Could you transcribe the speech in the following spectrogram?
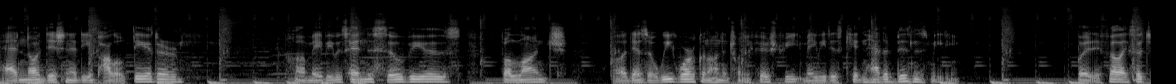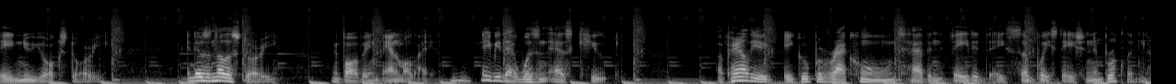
had an audition at the Apollo Theater. Uh, maybe he was heading to Sylvia's for lunch. Uh, there's a WeWork on 125th Street. Maybe this kitten had a business meeting. But it felt like such a New York story. And there was another story involving animal life. Maybe that wasn't as cute. Apparently, a group of raccoons have invaded a subway station in Brooklyn.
